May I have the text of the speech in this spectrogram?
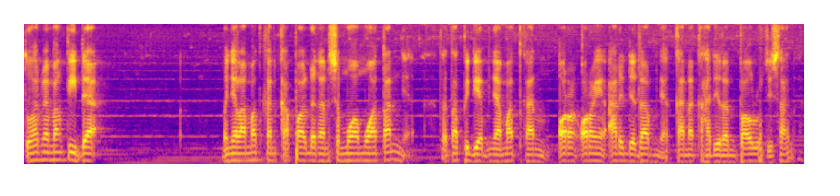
Tuhan memang tidak menyelamatkan kapal dengan semua muatannya, tetapi Dia menyelamatkan orang-orang yang ada di dalamnya karena kehadiran Paulus di sana.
